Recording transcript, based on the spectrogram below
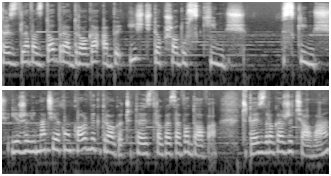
To jest dla Was dobra droga, aby iść do przodu z kimś. Z kimś, jeżeli macie jakąkolwiek drogę, czy to jest droga zawodowa, czy to jest droga życiowa,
